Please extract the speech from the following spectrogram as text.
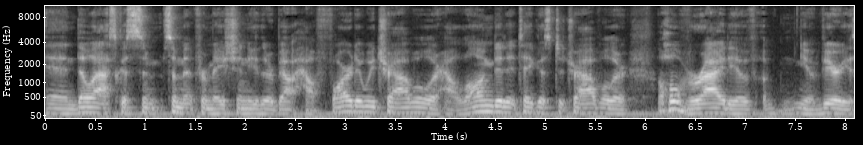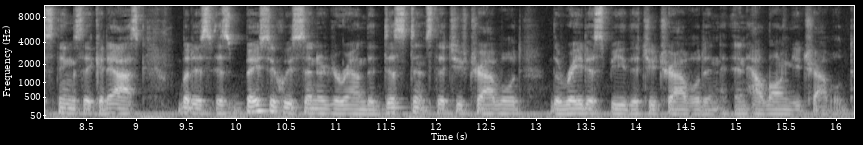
and they'll ask us some, some information either about how far did we travel or how long did it take us to travel or a whole variety of, of you know various things they could ask. But it's, it's basically centered around the distance that you've traveled the rate of speed that you traveled and, and how long you traveled.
